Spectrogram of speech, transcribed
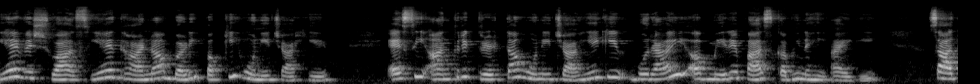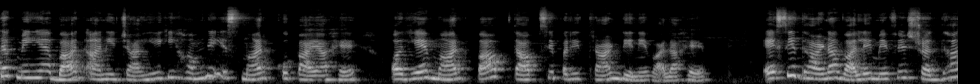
यह विश्वास, यह धारणा बड़ी पक्की होनी चाहिए। ऐसी आंतरिक दृढ़ता होनी चाहिए कि बुराई अब मेरे पास कभी नहीं आएगी। साधक में यह बात आनी चाहिए कि हमने इस मार्ग को पाया है और यह मार्ग पाप, ताप से परित्राण देने वाला है। ऐसी धारणा वाले में फिर श्रद्धा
